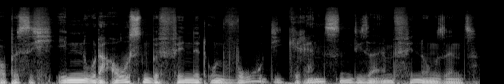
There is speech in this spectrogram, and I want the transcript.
ob es sich innen oder außen befindet und wo die Grenzen dieser Empfindung sind.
